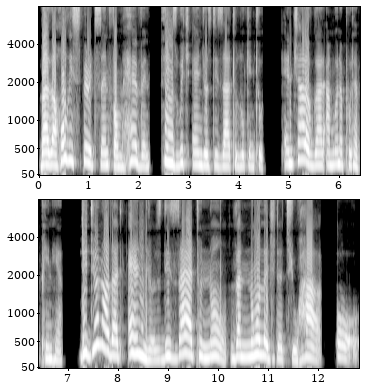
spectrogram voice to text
by the Holy Spirit sent from heaven, things which angels desire to look into. And child of God, I'm going to put a pin here. Did you know that angels desire to know the knowledge that you have? Oh,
